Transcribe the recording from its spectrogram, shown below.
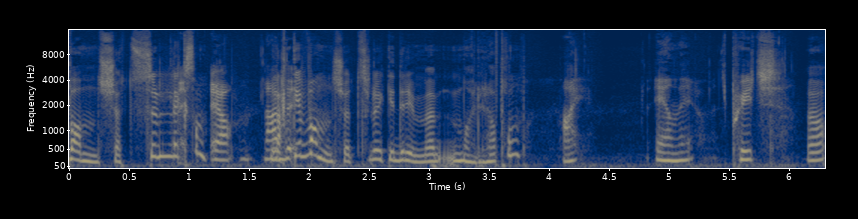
vannskjøtsel, liksom. Ja, nei, det er ikke vannskjøtsel å ikke drive med maraton. nei. enig. Preach. Ja,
